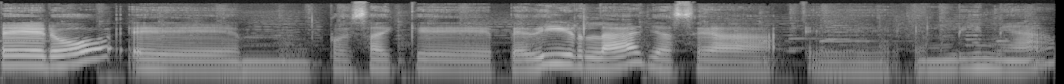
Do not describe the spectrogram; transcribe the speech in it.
pero em, pues hay que pedirla, ya sea eh, en línea,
